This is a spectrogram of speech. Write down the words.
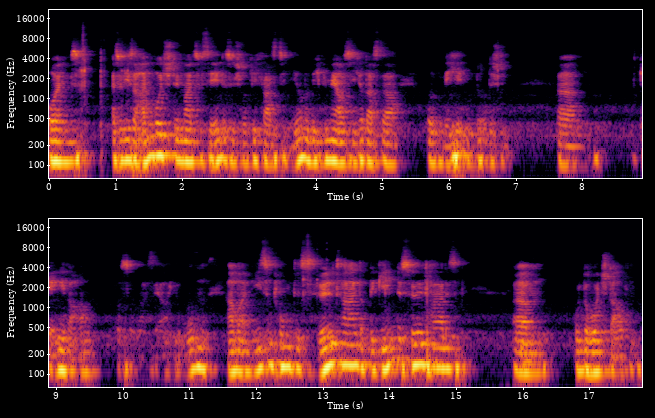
Und also dieser Handrutsch, den mal zu sehen, das ist wirklich faszinierend und ich bin mir auch sicher, dass da irgendwelche unterirdischen äh, Gänge waren oder sowas. Ja. Hier oben haben wir an diesem Punkt das Hölltal, der Beginn des Hölltales ähm, unter Hohenstaufen.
